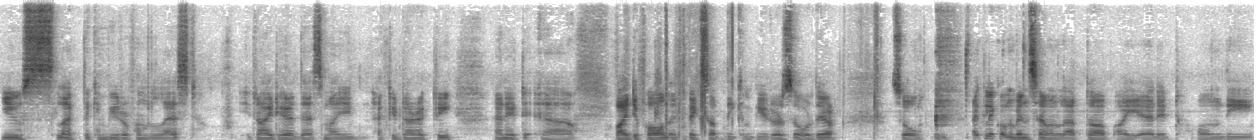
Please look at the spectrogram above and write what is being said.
You select the computer from the list. Right here that's my active directory and it uh, by default it picks up the computers over there. So I click on Win7 laptop. I add it on the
